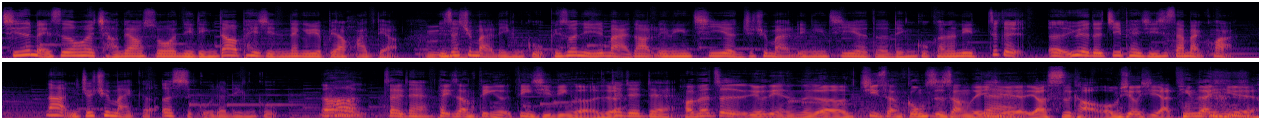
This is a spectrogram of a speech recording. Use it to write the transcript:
其实每次都会强调说，你领到配息的那个月不要花掉，嗯你再去买零股。比如说你买到零零七二，你就去买零零七二的零股，可能你这个呃月的季配息是三百块，那你就去买个二十股的零股。那再配上定额定期定额是吧？对对对，好，那这有点那个计算公式上的一些要思考。我们休息一下，听段音乐，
